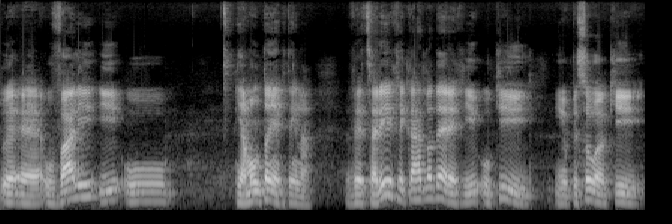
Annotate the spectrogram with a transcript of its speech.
é, é, o vale e, o, e a montanha que tem lá. Vetzarich likad loderech. E o que e a pessoa que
